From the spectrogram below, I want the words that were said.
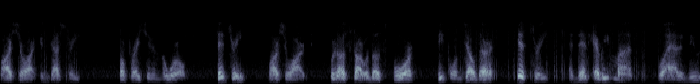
martial art industry corporation in the world, Century Martial Arts. We're going to start with those four people and tell their history, and then every month we'll add a new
